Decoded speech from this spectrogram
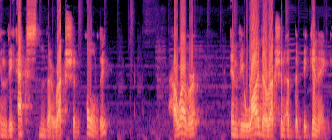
in the x direction only. However, in the y direction at the beginning,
